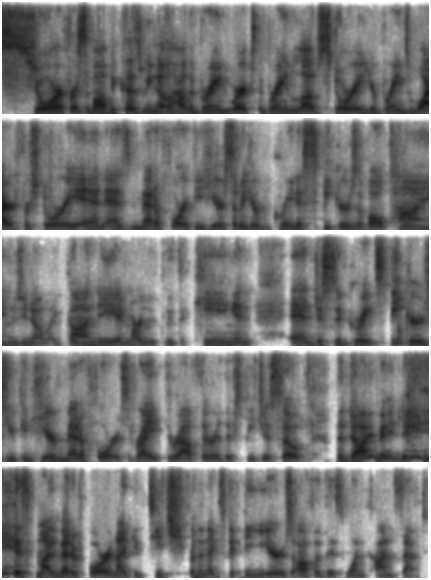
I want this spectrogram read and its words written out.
Sure. First of all, because we know how the brain works, the brain loves story. Your brain's wired for story and as metaphor. If you hear some of your greatest speakers of all times, you know, like Gandhi and Martin Luther King and and just the great speakers, you can hear metaphors right throughout their their speeches. So the diamond is my metaphor, and I can teach for the next 50 years off of this one concept.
